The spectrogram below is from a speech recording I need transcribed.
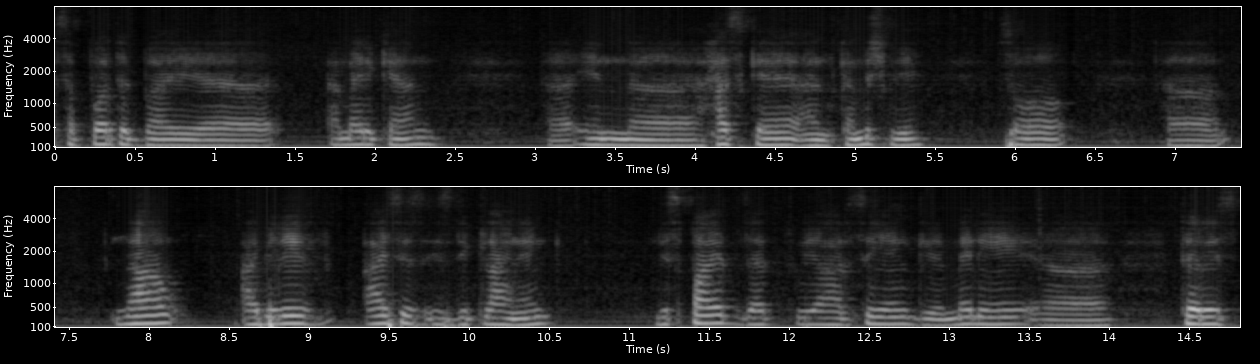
supported by uh, American uh, in uh, Haske and Kamishli. So now I believe ISIS is declining, despite that we are seeing many uh, terrorist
